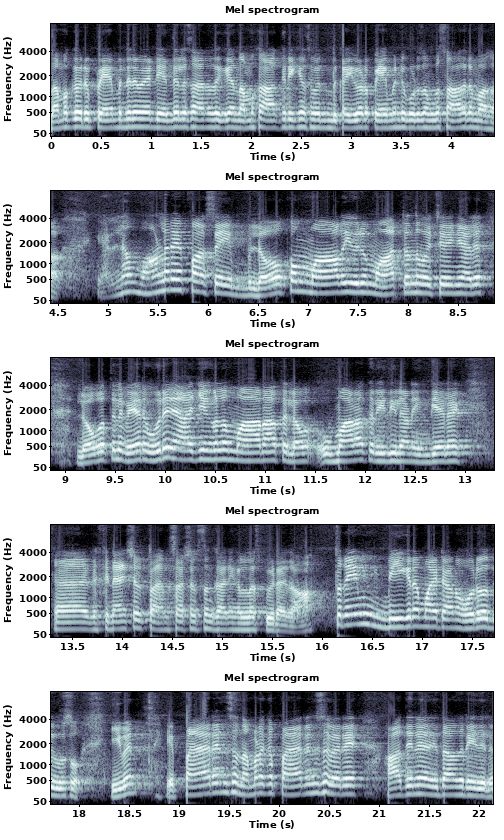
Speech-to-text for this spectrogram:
നമുക്ക് ഒരു പേയ്മെന്റിന് വേണ്ടി എന്തെങ്കിലും സാധനം ഇതൊക്കെ നമുക്ക് ആഗ്രഹിക്കുന്ന സമയത്ത് കൈയോടെ പേയ്മെന്റ് കൊടുത്ത് നമുക്ക് സാധനം വാങ്ങാം. എല്ലാം വളരെ ഫാസ്റ്റ് ആയി. ലോകം മാറിയ ഒരു മാറ്റം എന്ന് വെച്ച് കഴിഞ്ഞാൽ ലോകത്തിൽ വേറെ ഒരു രാജ്യങ്ങളും മാറാത്ത ലോ മാറാത്ത രീതിയിലാണ് ഇന്ത്യയിലെ ഫിനാൻഷ്യൽ ട്രാൻസാക്ഷൻസും കാര്യങ്ങളെല്ലാം സ്പീഡായത് അത്രയും ഭീകരമായിട്ടാണ് ഓരോ ദിവസവും. ഈവൻ പാരൻസ് നമ്മുടെയൊക്കെ പാരൻസ് വരെ അതിന് ഇതാവുന്ന രീതിയിൽ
